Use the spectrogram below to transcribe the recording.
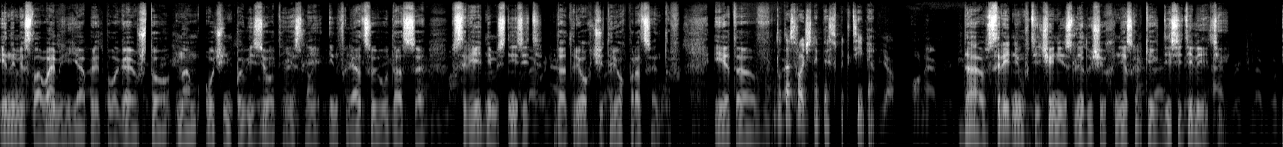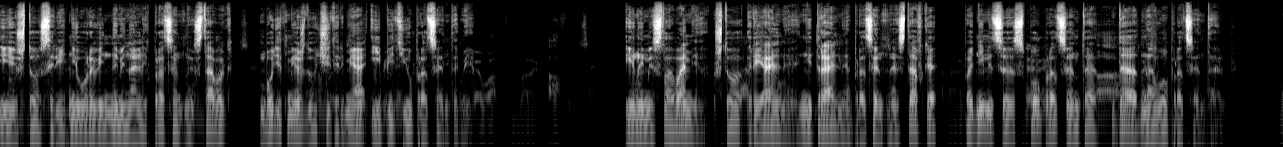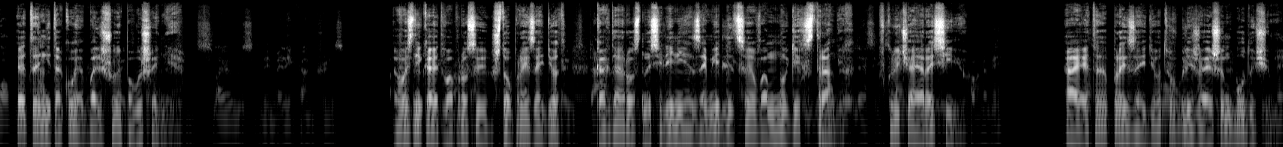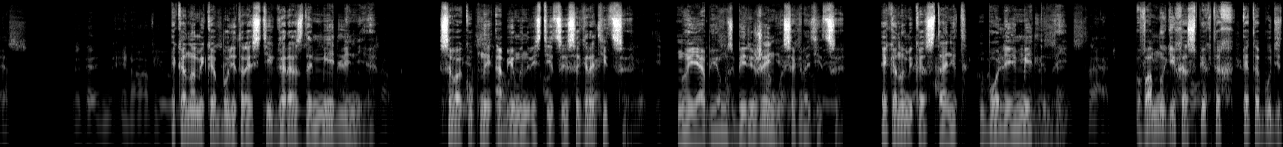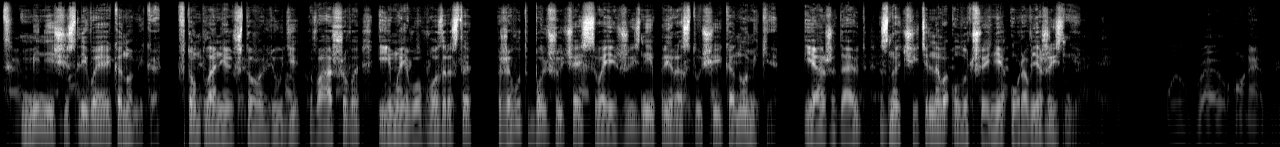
Иными словами, я предполагаю, что нам очень повезет, если инфляцию удастся в среднем снизить до 3-4%. И это в долгосрочной перспективе. Да, в среднем в течение следующих нескольких десятилетий. И что средний уровень номинальных процентных ставок будет между 4 и 5 процентами. Иными словами, что реальная нейтральная процентная ставка поднимется с полпроцента до одного процента. Это не такое большое повышение. Возникают вопросы, что произойдет, когда рост населения замедлится во многих странах, включая Россию. А это произойдет в ближайшем будущем. Экономика будет расти гораздо медленнее, совокупный объем инвестиций сократится, но и объем сбережений сократится. Экономика станет более медленной. Во многих аспектах это будет менее счастливая экономика, в том плане, что люди вашего и моего возраста живут большую часть своей жизни при растущей экономике и ожидают значительного улучшения уровня жизни.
